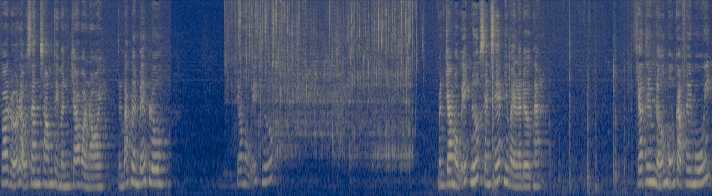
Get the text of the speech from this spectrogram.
vo rửa đậu xanh xong thì mình cho vào nồi mình bắt lên bếp luôn cho một ít nước. Mình cho một ít nước xem xếp như vậy là được nè. Cho thêm nửa muỗng cà phê muối.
